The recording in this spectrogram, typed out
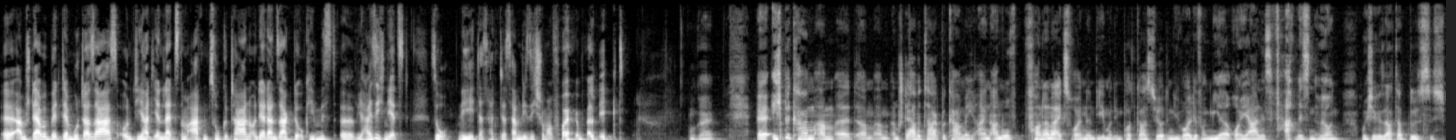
äh, am Sterbebett der Mutter saß und die hat ihren letzten Atemzug getan und er dann sagte, okay, Mist, äh, wie heiße ich denn jetzt? So, nee, das, hat, das haben die sich schon mal vorher überlegt. Okay. Äh, ich bekam am, äh, am, am, Sterbetag bekam ich einen Anruf von einer Ex-Freundin, die immer den Podcast hört und die wollte von mir royales Fachwissen hören. Wo ich ihr gesagt habe, du, ich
